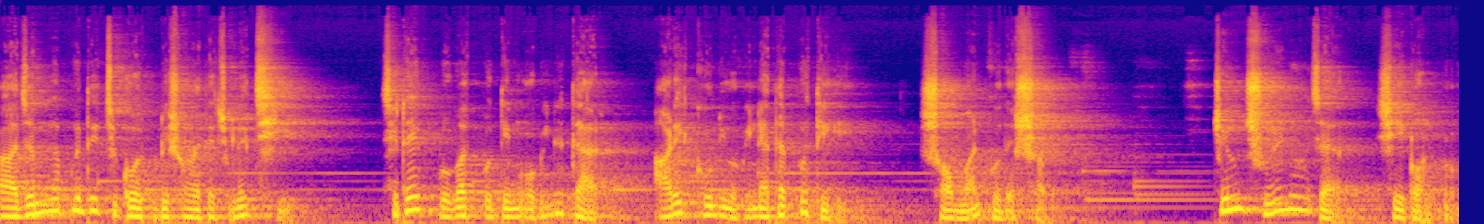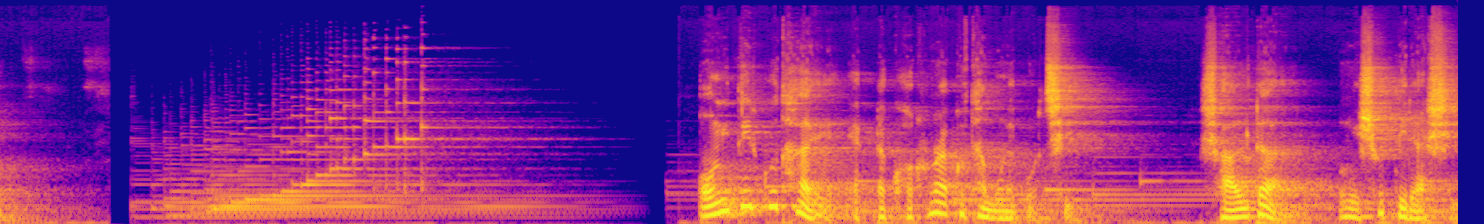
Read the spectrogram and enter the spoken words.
আজ আমি আপনাদের যে গল্পটি শোনাতে চলেছি সেটাই প্রবাদ প্রতিম অভিনেতার আরেক কোটি অভিনেতার প্রতি সম্মান প্রদর্শন। চলুন শুনে নেওয়া যাক সেই গল্প। অমিতের কোথায় একটা ঘটনার কথা মনে পড়ছে। সালটা উনিশশো তিরাশি।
